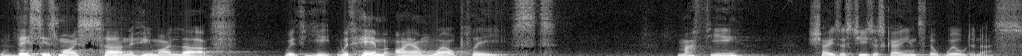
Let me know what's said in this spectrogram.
This is my son whom I love, with, ye, with him I am well pleased. Matthew shows us Jesus going into the wilderness.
